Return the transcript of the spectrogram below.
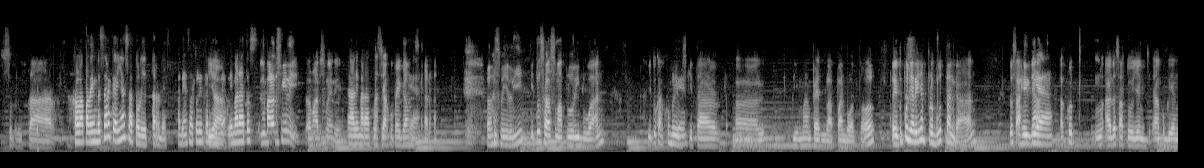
sebentar. Kalau paling besar kayaknya satu liter deh. Ada yang satu liter Iya. juga. 500. 500 mili, 500 mili. Nah, 500. masih aku pegang Ya. sekarang. 100 mili itu 150 ribuan. Itu aku beli Oke. sekitar eh, 5 sampai 8 botol. Dan itu pun nyarinya perebutan kan. Terus akhirnya Iya. aku ada satu yang aku beli yang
